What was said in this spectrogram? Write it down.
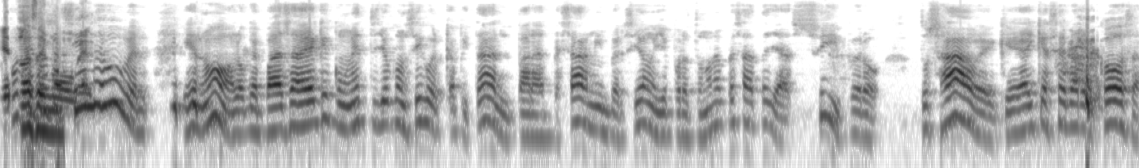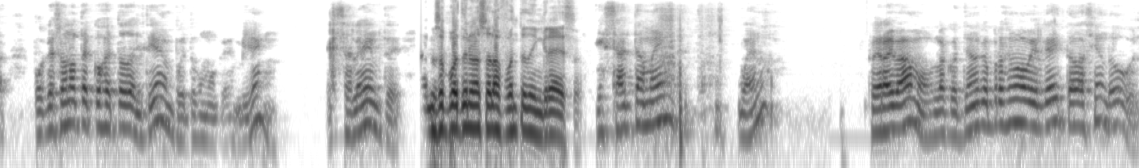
¿Qué ¿por tú qué haces tú en estás haciendo Uber? Y él, no, lo que pasa es que con esto yo consigo el capital para empezar mi inversión. Y yo, pero tú no lo empezaste ya. Sí, pero tú sabes que hay que hacer varias cosas, porque eso no te coge todo el tiempo. Y tú como que, bien, excelente, No se puede tener una sola fuente de ingreso. exactamente. Bueno, pero ahí vamos. La cuestión es que el próximo Bill Gates estaba haciendo Uber.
